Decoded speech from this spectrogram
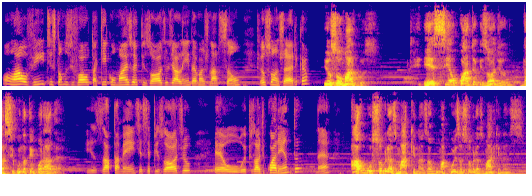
Olá, ouvinte, estamos de volta aqui com mais um episódio de Além da Imaginação. Eu sou Angélica. E eu sou Marcos. Esse é o quarto episódio da segunda temporada. Exatamente, esse episódio é o episódio 40, né? Algo sobre as máquinas, alguma coisa sobre as máquinas.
